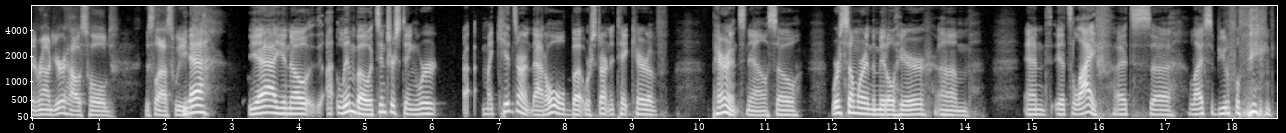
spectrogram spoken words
around your household this last week. Yeah, yeah. You know, uh, limbo. It's interesting. We're uh, my kids aren't that old, but we're starting to take care of parents now. So we're somewhere in the middle here. Um, and it's life. It's uh, life's a beautiful thing,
